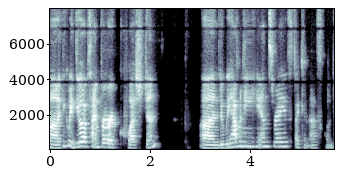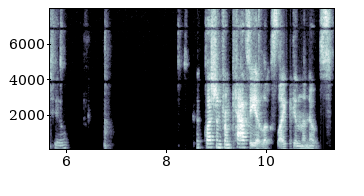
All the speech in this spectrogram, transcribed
Uh, I think we do have time for a question. And do we have any hands raised? I can ask one too. A question from Kathy, it looks like in the notes.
